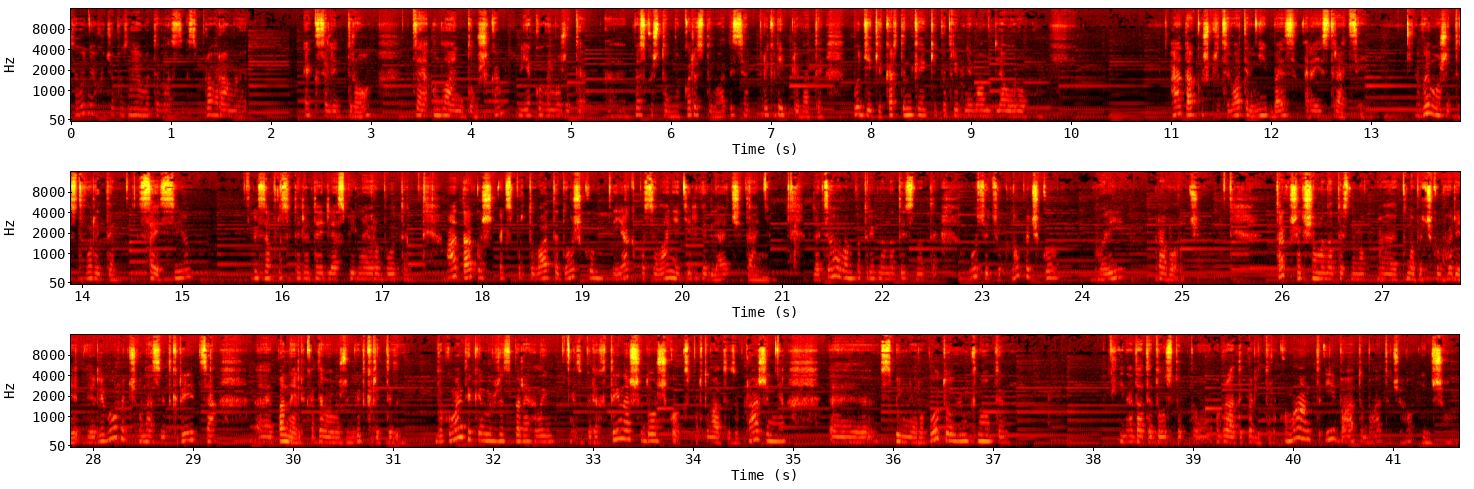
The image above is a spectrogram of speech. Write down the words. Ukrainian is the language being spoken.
Сьогодні я хочу познайомити вас з програмою Excel Draw. Це онлайн-дошка, яку ви можете е, безкоштовно користуватися, прикріплювати будь-які картинки, які потрібні вам для уроку, а також працювати в ній без реєстрації. Ви можете створити сесію і запросити людей для спільної роботи, а також експортувати дошку як посилання тільки для читання. Для цього вам потрібно натиснути ось цю кнопочку вгорі праворуч. Також, якщо ми натиснемо е, кнопочку вгорі ліворуч, у нас відкриється е, панелька, де ми можемо відкрити документ, який ми вже зберегли, зберегти нашу дошку, експортувати зображення, е, спільну роботу увімкнути і надати доступ, обрати палітру команд і багато-багато чого іншого.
